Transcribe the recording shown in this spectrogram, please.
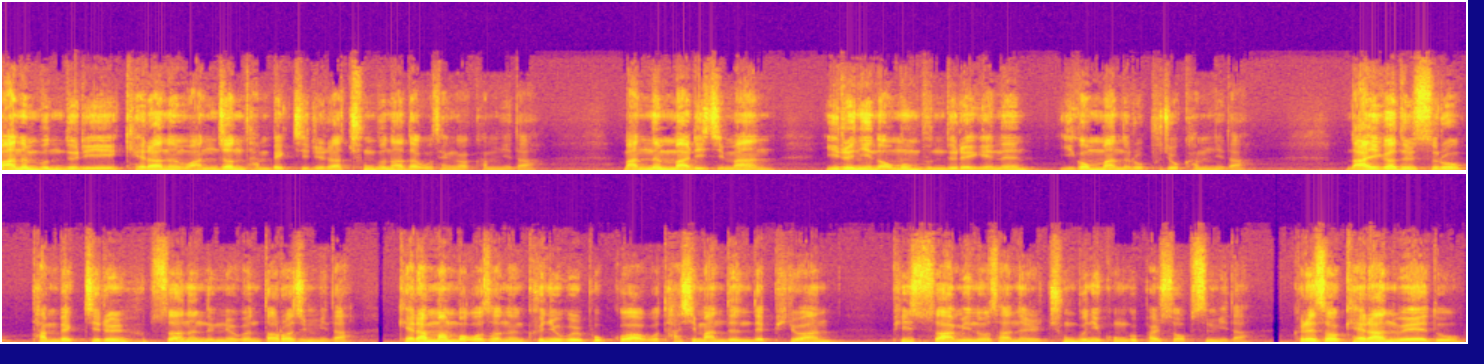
많은 분들이 계란은 완전 단백질이라 충분하다고 생각합니다. 맞는 말이지만 이른이 넘은 분들에게는 이것만으로 부족합니다. 나이가 들수록 단백질을 흡수하는 능력은 떨어집니다. 계란만 먹어서는 근육을 복구하고 다시 만드는 데 필요한 필수 아미노산을 충분히 공급할 수 없습니다. 그래서 계란 외에도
